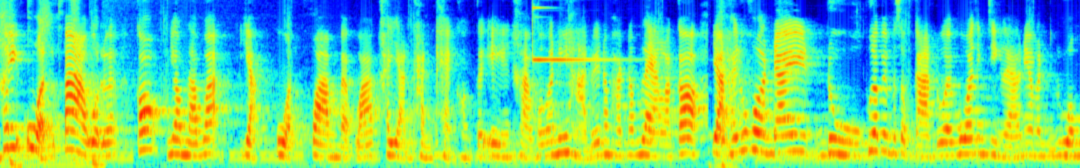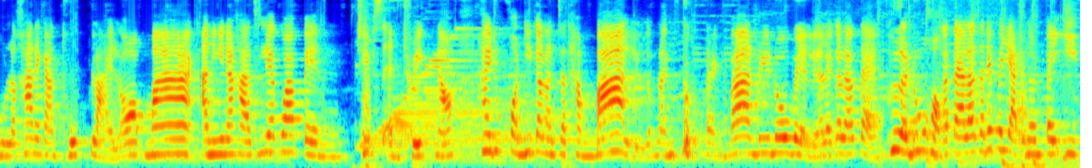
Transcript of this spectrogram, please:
เฮ้ยอวดหรือเปล่าอวดเลยก็ยอมรับว่าอยากอวดความแบบว่าขยันขันแข็งของตัวเองค่ะ เพราะว่านี่หาด้วยน้ำพักน้ำแรง แล้วก็อยากให้ทุกคนได้ดูเพื่อเป็นประสบการณ์ด้วย เพราะว่าจริงๆ แล้วเนี่ยมันรวมมูลค่าในการทุบหลายรอบมาก อันนี้นะคะที่เรียกว่าเป็น tips and trick เนาะให้ทุกคนที่กำลังจะทำบ้านหรือกำลังตกแต่งบ้านรีโนเวทหรืออะไรก็แล้วแต่เผื่อดูของกระแตแล้วจะได้ประหยัดเงินไปอีก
